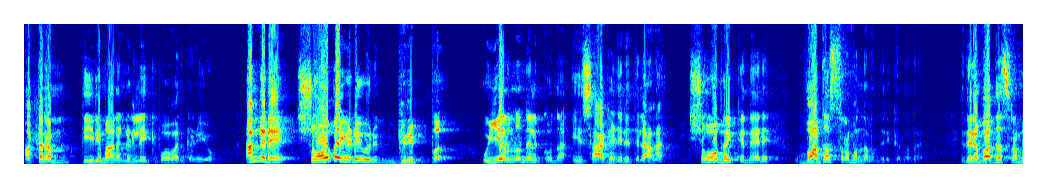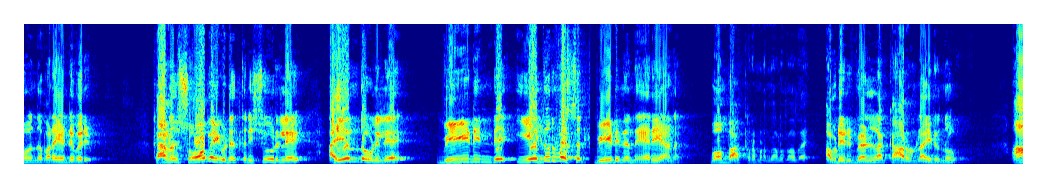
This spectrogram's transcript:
അത്തരം തീരുമാനങ്ങളിലേക്ക് പോകാൻ കഴിയൂ. അങ്ങനെ ശോഭയുടെ ഒരു ഗ്രിപ്പ് ഉയർന്നു നിൽക്കുന്ന ഈ സാഹചര്യത്തിലാണ് ശോഭയ്ക്ക് നേരെ വധശ്രമം നടന്നിരിക്കുന്നത്. ഇതിനെ വധശ്രമം എന്ന് പറയേണ്ടി വരും. കാരണം ശോഭയുടെ തൃശ്ശൂരിലെ അയ്യന്തോളിലെ വീടിന്റെ എതിർവശത്ത് വീടിന് നേരെയാണ് ബോംബാക്രമണം നടന്നത്. അവിടെ ഒരു വെള്ള കാർ ഉണ്ടായിരുന്നു ആ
